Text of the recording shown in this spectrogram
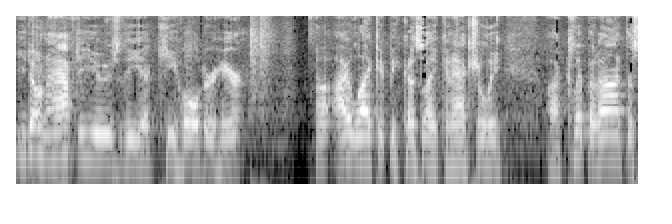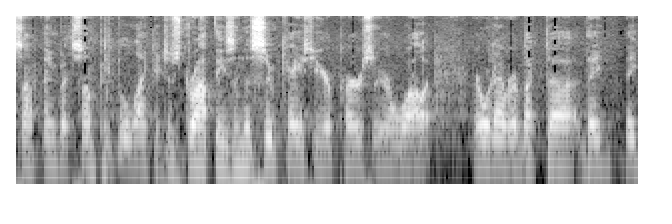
You don't have to use the uh, key holder here. Uh, I like it because I can actually uh, clip it onto something, but some people like to just drop these in the suitcase or your purse or your wallet or whatever. But uh, they they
